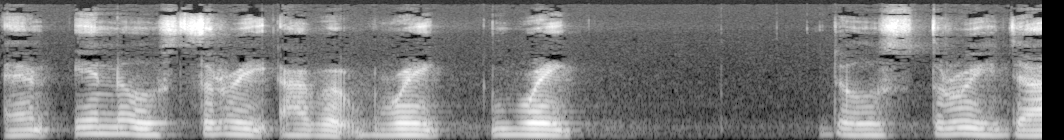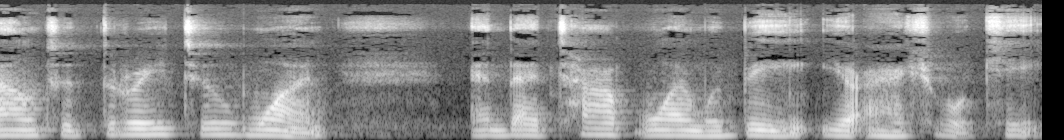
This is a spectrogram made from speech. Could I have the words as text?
And in those three, I would rate, rate those three down to three, two, one. And that top one would be your actual key.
